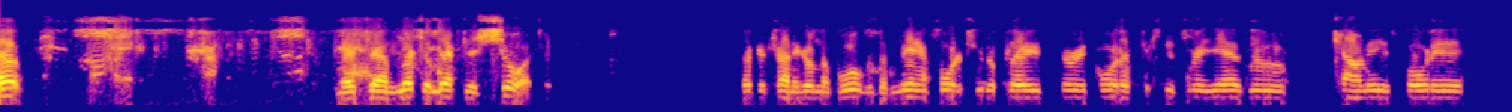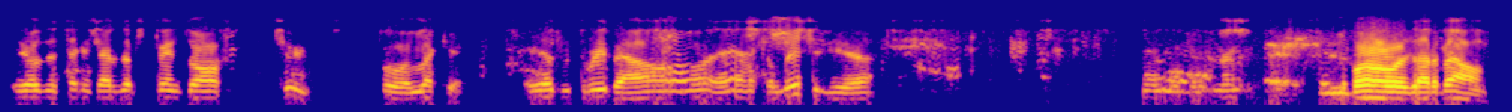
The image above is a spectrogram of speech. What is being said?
up. Next time, Luckett left it short. Luckett trying to go on the board with a minute 42 to play, 34 to 63 Yazoo County 40. Here's the second shot is up, spins off two for Luckett. Here's the rebound and a collision here. And the ball is out of bounds.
